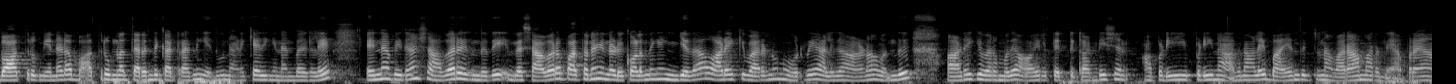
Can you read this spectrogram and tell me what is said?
பாத்ரூம் என்னடா பாத்ரூம்லாம் திறந்து காட்டுறான்னு எதுவும் நினைக்காதீங்க நண்பர்களே. என்ன அப்படின்னா ஷவர் இருந்தது. இந்த ஷவரை பார்த்தோன்னா என்னுடைய குழந்தைங்க இங்கே தான் வாடகைக்கு வரணும்னு ஒரே அழுக. ஆனால் வந்து வாடகைக்கு வரும்போதே ஆயிரத்தெட்டு கண்டிஷன் அப்படி இப்படின்னு அதனாலே பயந்துக்கிட்டு நான் வராமல் இருந்தேன். அப்புறம்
